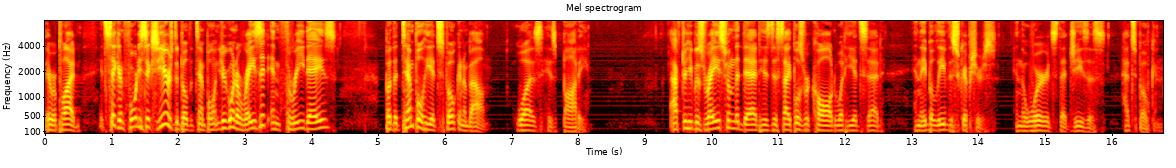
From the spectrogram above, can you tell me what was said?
They replied, It's taken 46 years to build the temple, and you're going to raise it in three days? But the temple he had spoken about was his body. After he was raised from the dead, his disciples recalled what he had said, and they believed the scriptures and the words that Jesus had spoken.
